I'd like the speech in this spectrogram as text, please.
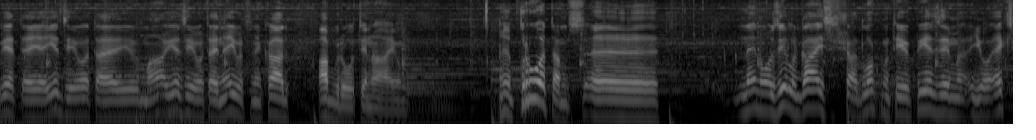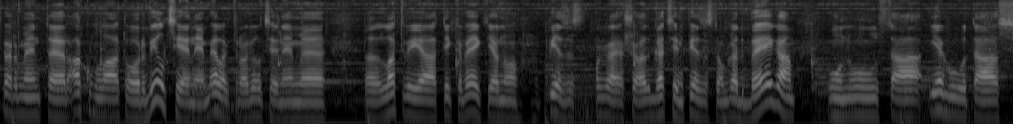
Vietējie iedzīvotāji, māju iedzīvotāji nejūt nekādu apgrūtinājumu. Protams, e, ne no zila gaisa šāda lokomotīva piedzima, jo eksperimenti ar akumulātoru vilcieniem, elektrovilcieniem e, Latvijā tika veikti jau no 50, pagājušā gadsimta 50. gadu beigām, un uz tā iegūtās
